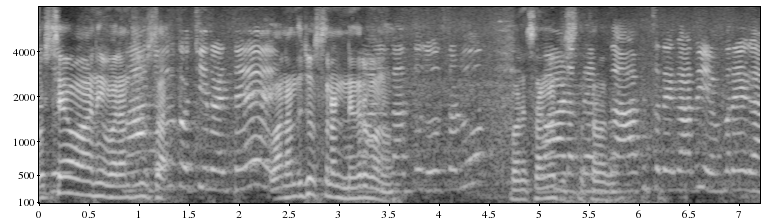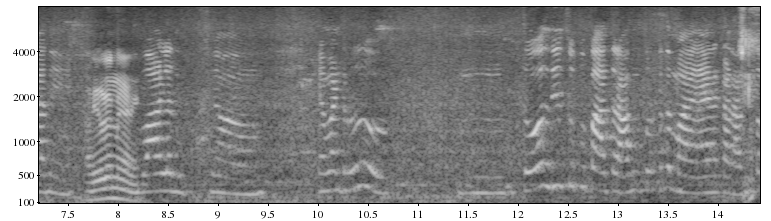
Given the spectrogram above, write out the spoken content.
వస్తే వాని వాని అంత చూస్తా. జోలికి వచ్చిరంటే వాని అంత చూస్తున్నాడు నిద్రపోను. తర్వాత. ఆఫీసరే కానీ ఎవరే కానీ. వాళ్ళని ఏమంటారు తోలు తీసి ఉప్పు పాత్ర. అంత ఉంటుంది మా ఆయన కాడ అంత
